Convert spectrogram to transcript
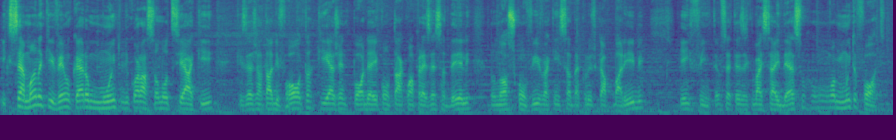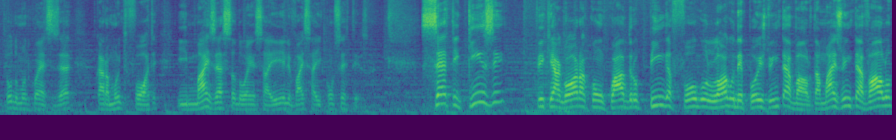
e que semana que vem eu quero muito de coração noticiar aqui, quiser já estar tá de volta, que a gente pode aí contar com a presença dele no nosso convívio aqui em Santa Cruz de Capibaribe. E enfim, tenho certeza que vai sair dessa um homem muito forte. Todo mundo conhece Zé, um cara muito forte e mais essa doença aí, ele vai sair com certeza. 7h15, Fique agora com o quadro Pinga Fogo logo depois do intervalo, tá? Mais um intervalo,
